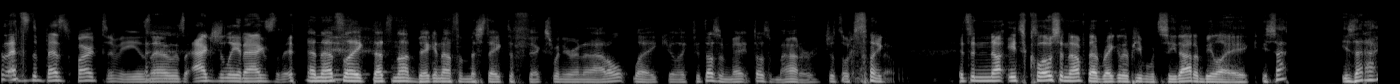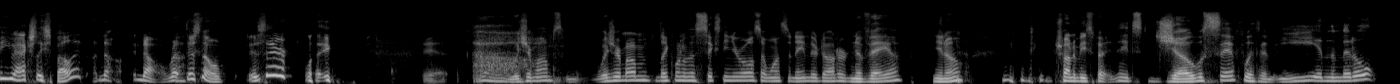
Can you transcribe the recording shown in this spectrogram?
That's the best part to me is that it was actually an accident. and that's like that's not big enough a mistake to fix when you're an adult. Like you're like it doesn't make it doesn't matter. It just looks like No. it's enough. It's close enough that regular people would see that and be like, "Is that is that how you actually spell it?" No, no. There's no. Is there like? Yeah. Was your mom's? Was your mom like one of the sixteen-year-olds that wants to name their daughter Nevea? You know, trying to be. Spe- it's Joseph with an E in the middle.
